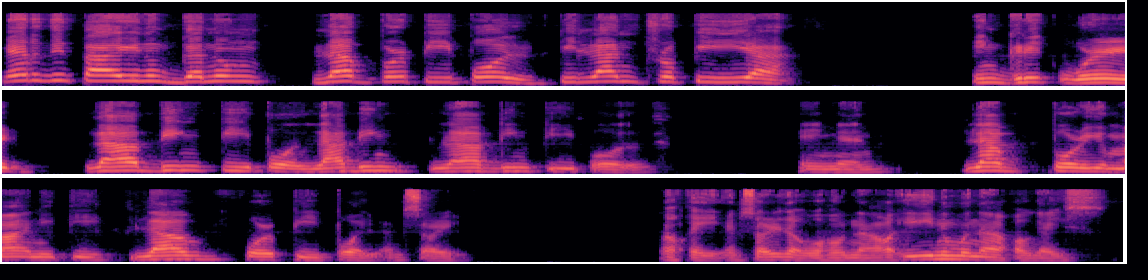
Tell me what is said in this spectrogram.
Meron din tayo nung ganong love for people, philanthropia. In Greek word, loving people, loving loving people. Amen. Love for humanity. Love for people. I'm sorry. Okay, I'm sorry, nauuhaw na ako. Iinom muna ako, guys.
